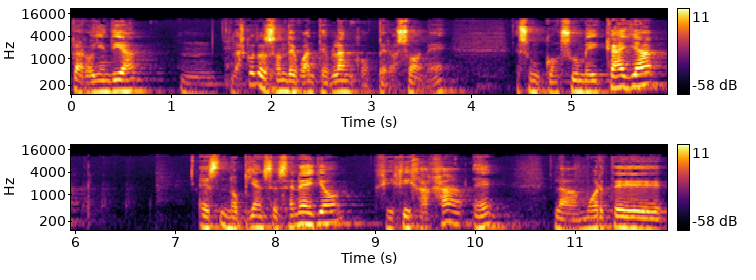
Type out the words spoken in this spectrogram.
Claro, hoy en día mm, las cosas son de guante blanco, pero son, ¿eh? Es un consume y calla, es no pienses en ello, jiji jaja, ¿eh? La muerte,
